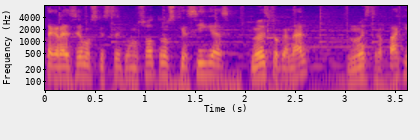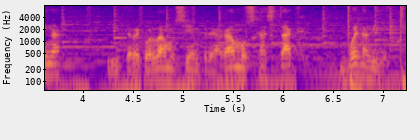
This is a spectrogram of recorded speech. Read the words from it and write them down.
Te agradecemos que estés con nosotros, que sigas nuestro canal, nuestra página y te recordamos siempre, hagamos hashtag buena vida.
